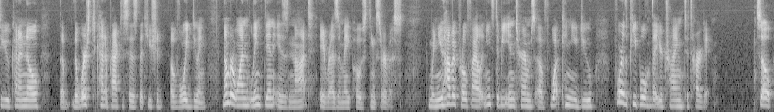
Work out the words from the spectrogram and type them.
to kind of know the, the worst kind of practices that you should avoid doing. Number one, LinkedIn is not a resume posting service. When you have a profile, it needs to be in terms of what can you do for the people that you're trying to target. So,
